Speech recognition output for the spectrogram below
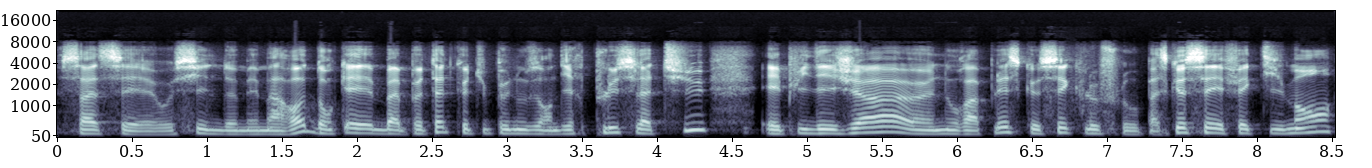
ça c'est aussi une de mes marottes. Donc eh ben, peut-être que tu peux nous en dire plus là-dessus et puis déjà nous rappeler ce que c'est que le flow. Parce que c'est effectivement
